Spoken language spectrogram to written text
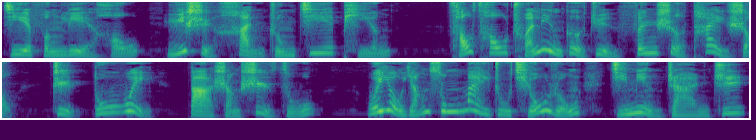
皆封列侯。于是汉中皆平。曹操传令各郡分设太守，置都尉，大赏士卒。唯有杨松卖主求荣，即命斩之。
